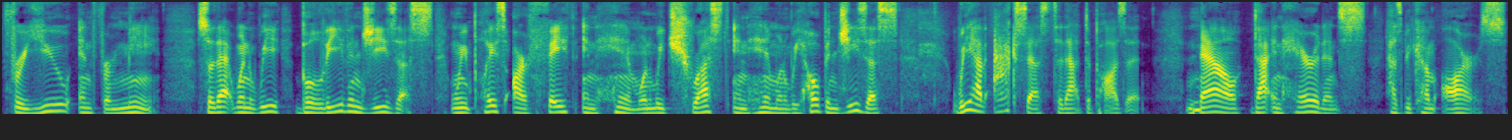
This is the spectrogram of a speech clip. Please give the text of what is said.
for you and for me. So that when we believe in Jesus, when we place our faith in him, when we trust in him, when we hope in Jesus, we have access to that deposit. Now that inheritance has become ours.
